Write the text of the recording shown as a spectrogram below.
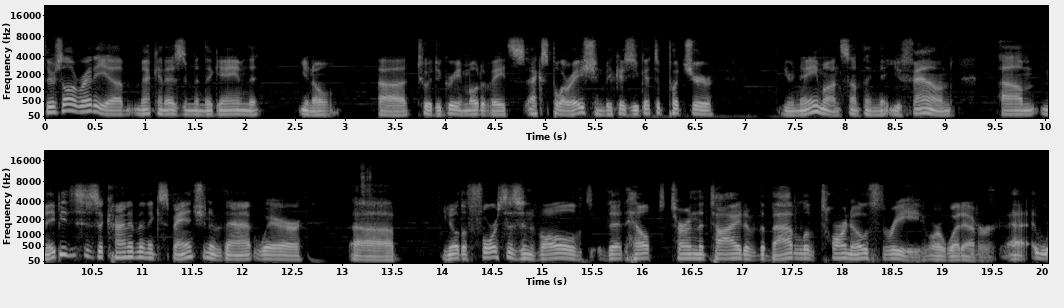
there's already a mechanism in the game that you know, uh, to a degree, motivates exploration because you get to put your your name on something that you found. Um, maybe this is a kind of an expansion of that, where uh, you know the forces involved that helped turn the tide of the Battle of Torno Three or whatever. Uh,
